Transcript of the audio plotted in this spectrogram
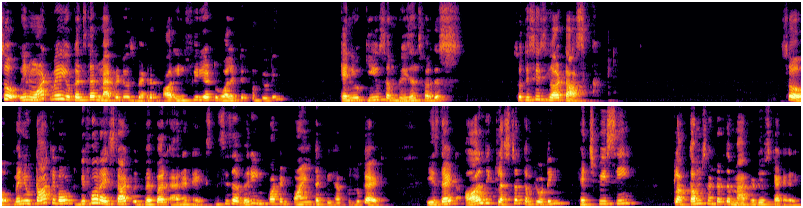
So, in what way you consider MapReduce better or inferior to voluntary computing? Can you give some reasons for this? So, this is your task. So, when you talk about, before I start with web and analytics, this is a very important point that we have to look at is that all the cluster computing HPC comes under the MapReduce category.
